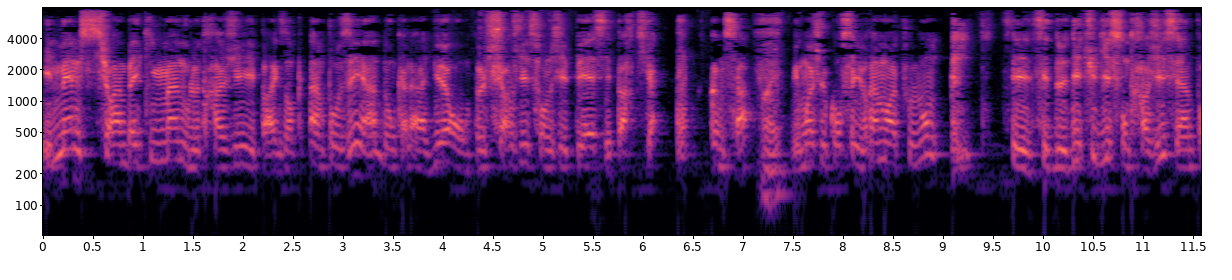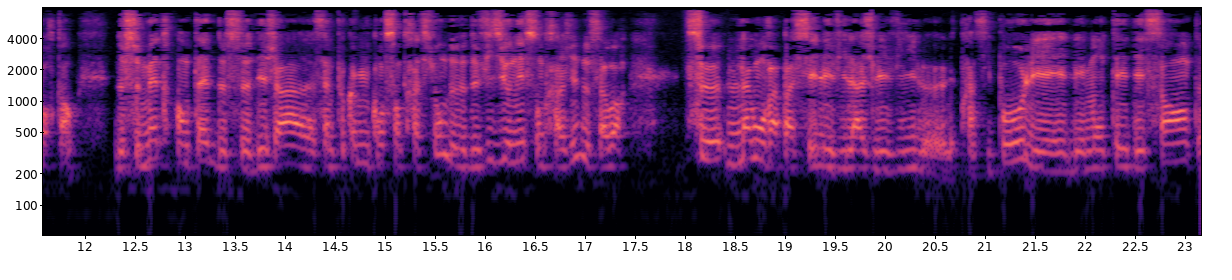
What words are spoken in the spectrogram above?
Et même sur un biking man où le trajet est par exemple imposé, hein, donc à la rigueur, on peut le charger sur le GPS et partir comme ça. Ouais. Mais moi, je conseille vraiment à tout le monde, c'est d'étudier son trajet, c'est important, de se mettre en tête, de se déjà, c'est un peu comme une concentration, de, de visionner son trajet, de savoir ce, là où on va passer, les villages, les villes, les principaux, les, les montées, descentes,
